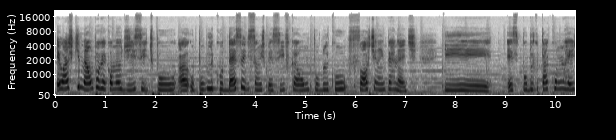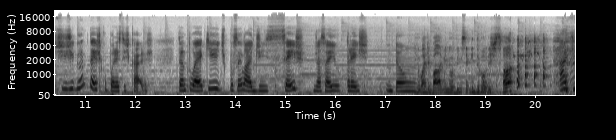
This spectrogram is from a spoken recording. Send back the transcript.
Eu acho que não, porque como eu disse, tipo, a- o público dessa edição específica é um público forte na internet. E esse público tá com um hate gigantesco por esses caras. Tanto é que, tipo, sei lá, de seis já saiu três. Então. E o Adbala ganhou 20 seguidores só. Ai, que.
